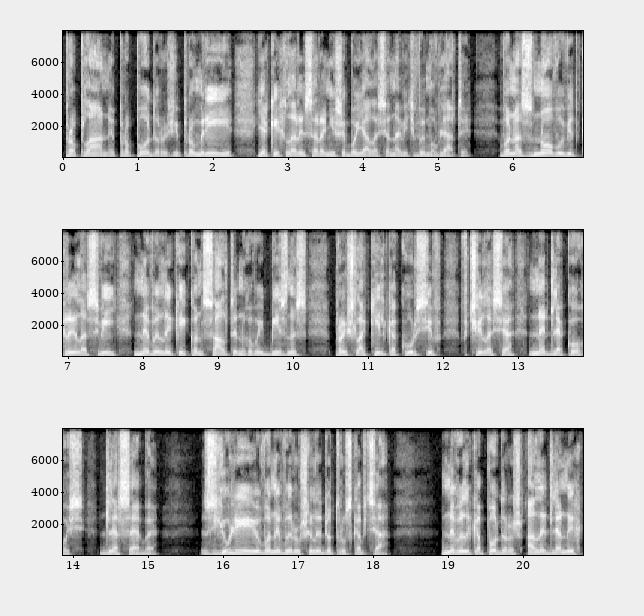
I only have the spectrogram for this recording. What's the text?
Про плани, про подорожі, про мрії, яких Лариса раніше боялася навіть вимовляти. Вона знову відкрила свій невеликий консалтинговий бізнес, пройшла кілька курсів, вчилася не для когось, для себе. З Юлією вони вирушили до Трускавця. Невелика подорож, але для них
